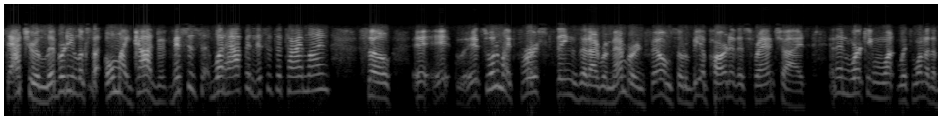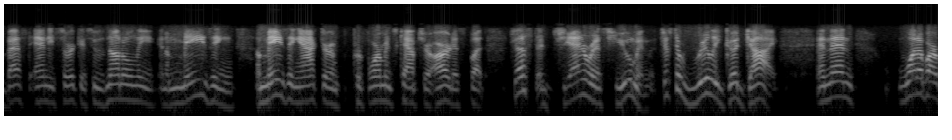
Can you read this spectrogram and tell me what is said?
Statue of Liberty looks like, oh my God, this is what happened. This is the timeline. So it, it, it's one of my first things that I remember in film. So to be a part of this franchise and then working with one of the best, Andy Serkis, who's not only an amazing, amazing actor and performance capture artist, but just a generous human, just a really good guy. And then one of our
